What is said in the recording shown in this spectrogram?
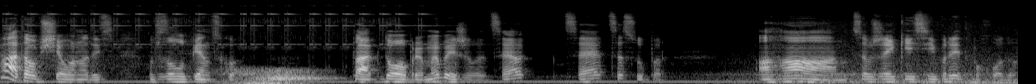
А, та взагалі вона десь в Залуп'янську. Так, добре, ми вижили. Це. Це. це супер. Ага, ну це вже якийсь гібрид, походу.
